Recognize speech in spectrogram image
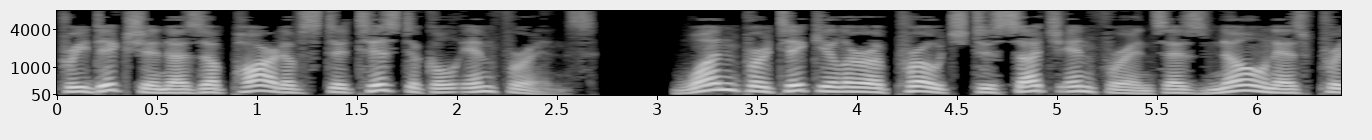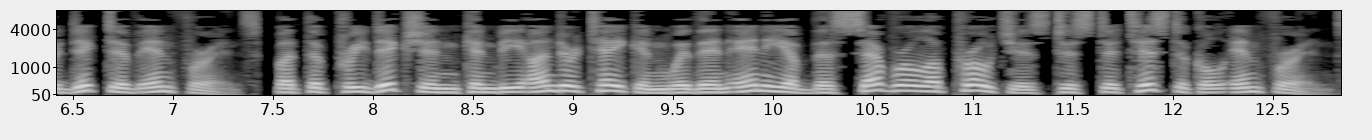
prediction is a part of statistical inference. One particular approach to such inference is known as predictive inference, but the prediction can be undertaken within any of the several approaches to statistical inference.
